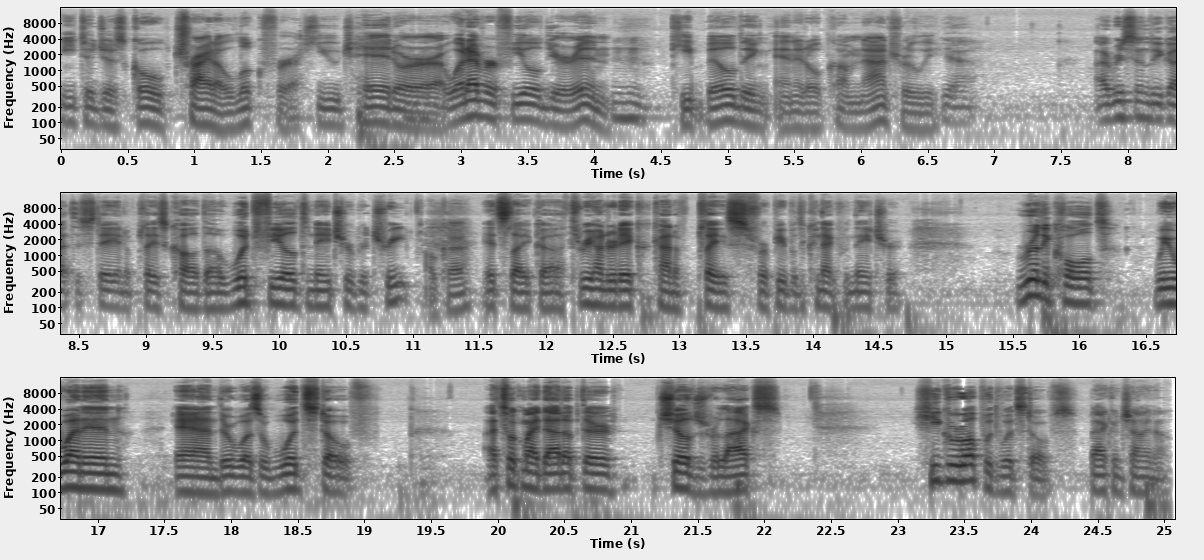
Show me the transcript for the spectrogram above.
need to just go try to look for a huge hit or whatever field you're in. Mhm. Keep building and it'll come naturally. Yeah. I recently got to stay in a place called uh, Woodfield Nature Retreat. Okay. It's like a 300 acre kind of place for people to connect with nature. Really cold. We went in and there was a wood stove. I took my dad up there, chill, just relax. He grew up with wood stoves back in China,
